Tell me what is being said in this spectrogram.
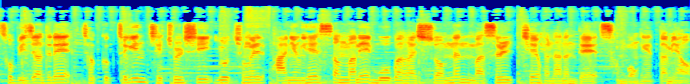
소비자들의 적극적인 재출시 요청을 반영해 썬만에 모방할 수 없는 맛을 재현하는 데 성공했다며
